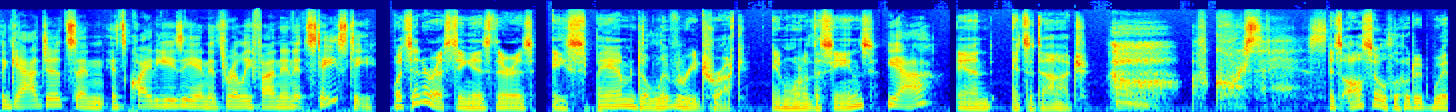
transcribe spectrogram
the gadgets, and it's quite easy, and it's really fun, and it's tasty. What's interesting is there is a spam delivery truck in one of the scenes, Yeah, and it's a Dodge. of course it is. It's also loaded with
